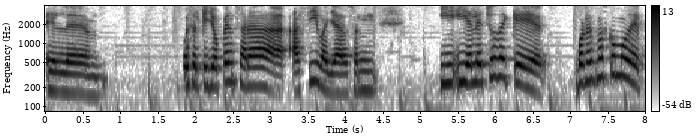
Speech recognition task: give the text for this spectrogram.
el, eh, pues el que yo pensara así, vaya, o sea, y, y el hecho de que, bueno, es más como de,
